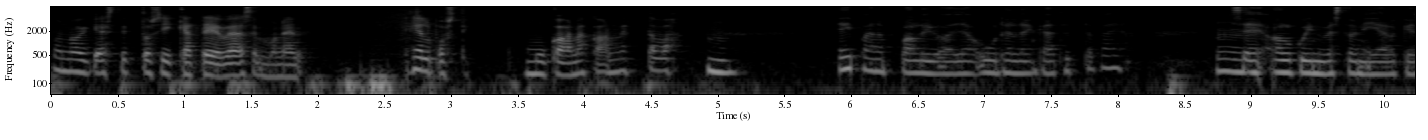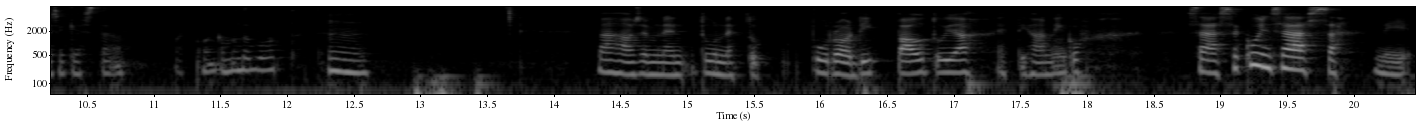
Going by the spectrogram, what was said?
on oikeasti tosi kätevä ja semmoinen helposti mukana kannettava. Mm. Ei paina paljon ja uudelleen käytettävä. Ja mm. Se alkuinvestoinnin jälkeen se kestää vaikka kuinka monta vuotta. Että... Mm. Mähän on semmoinen tunnettu purodippautuja, että ihan niin kuin säässä kuin säässä, niin,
